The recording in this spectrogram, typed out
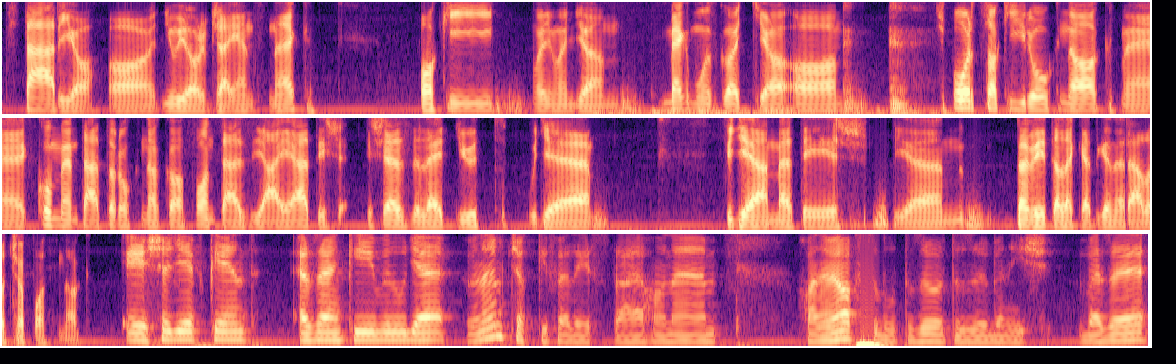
sztárja a New York Giantsnek, aki, hogy mondjam, megmozgatja a sportszakíróknak, meg kommentátoroknak a fantáziáját, és, és ezzel együtt ugye figyelmet és ilyen bevételeket generál a csapatnak. És egyébként ezen kívül ugye ő nem csak kifelé sztár, hanem, hanem abszolút az öltözőben is vezér.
